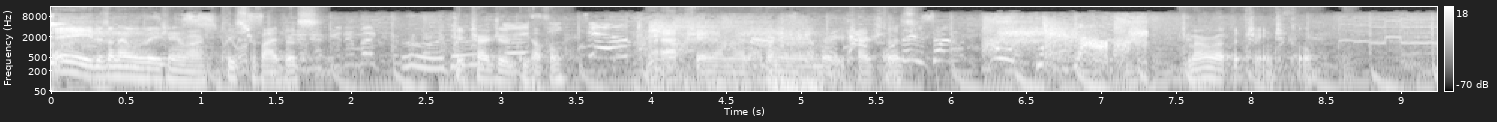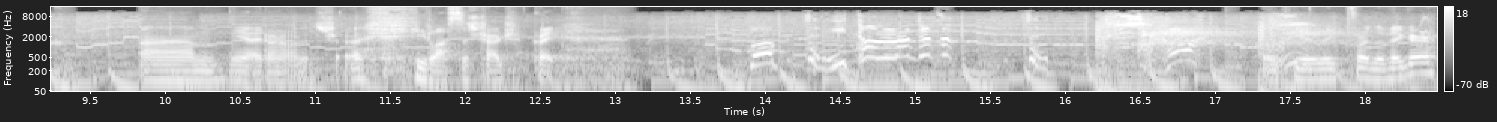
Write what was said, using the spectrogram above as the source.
Hey, doesn't have evasion anymore. Please survive this. Recharge would be helpful. Actually, I'm right. I don't even remember recharge this. Remember about the change, cool. Um, yeah, I don't know. This he lost his charge. Great. Thank you, Leak, for the vigor.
